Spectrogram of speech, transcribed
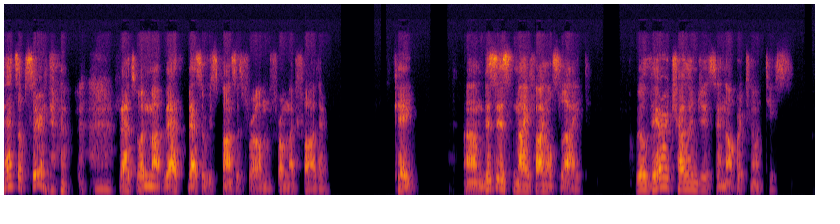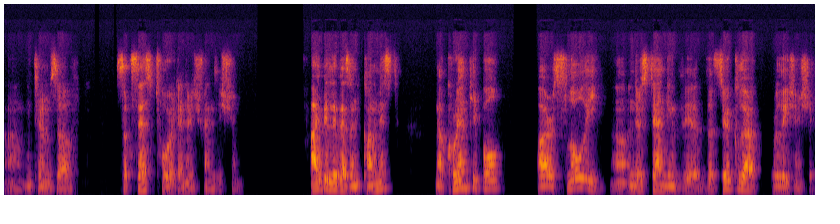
That's absurd. that's what my, that that's the responses from from my father. Okay, um, this is my final slide. Well, there are challenges and opportunities. um, in terms of success toward energy transition. I believe as an economist, now Korean people are slowly uh, understanding the, the circular relationship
